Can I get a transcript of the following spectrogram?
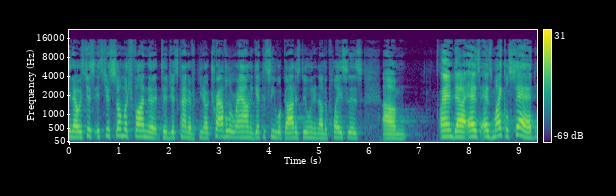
you know, it's just, it's just so much fun to, to just kind of, you know, travel around and get to see what God is doing in other places. Um, and uh, as, as Michael said,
